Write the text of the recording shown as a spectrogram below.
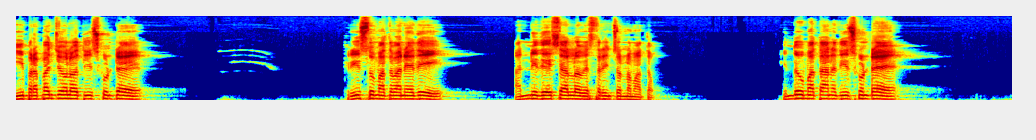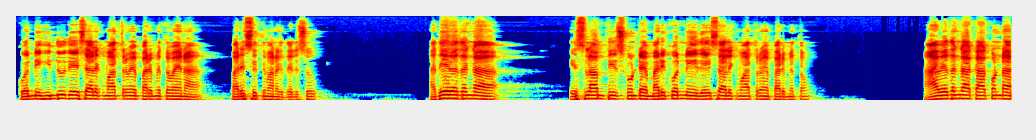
ఈ ప్రపంచంలో తీసుకుంటే క్రీస్తు మతం అనేది అన్ని దేశాల్లో విస్తరించున్న మతం. హిందూ మతాన్ని తీసుకుంటే కొన్ని హిందూ దేశాలకు మాత్రమే పరిమితమైన పరిస్థితి మనకు తెలుసు. అదేవిధంగా ఇస్లాం తీసుకుంటే మరికొన్ని దేశాలకు మాత్రమే పరిమితం. ఆ విధంగా కాకుండా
